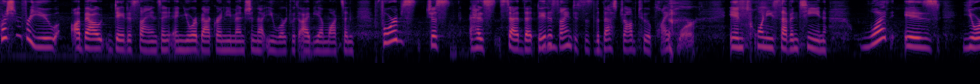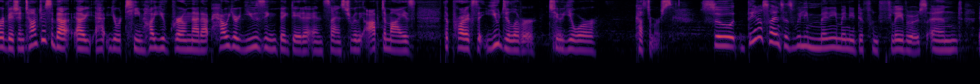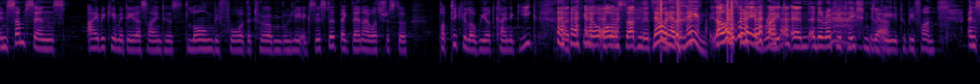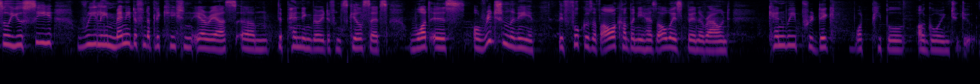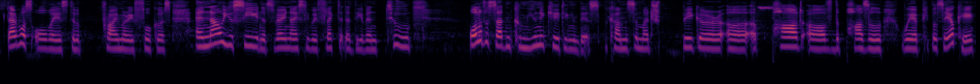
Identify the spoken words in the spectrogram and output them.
Question for you about data science and, and, your background. You mentioned that you worked with IBM Watson. Forbes just has said that data mm-hmm. scientist is the best job to apply for in 2017. What is your vision? Talk to us about uh, your team, how you've grown that up, how you're using big data and science to really optimize the products that you deliver to right. your customers. So data science has really many, many different flavors, and in some sense, I became a data scientist long before the term really existed. Back then, I was just a particular weird kind of geek, but you know, all of a sudden it's now it has a name. now it has a name, right? And, and a reputation to yeah. be to be fun. And so you see really many different application areas, um, depending very different skill sets. What is originally the focus of our company has always been around can we predict what people are going to do? That was always the primary focus. And now you see, and it's very nicely reflected at the event too, all of a sudden communicating this becomes a much bigger uh, a part of the puzzle where people say, okay,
